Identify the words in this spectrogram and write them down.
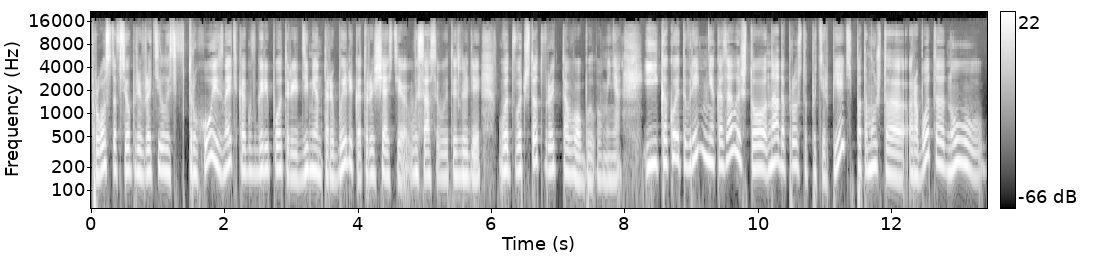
просто все превратилось в труху, и знаете, как в Гарри Поттере дементоры были, которые счастье высасывают из людей. Вот, вот что-то вроде того было у меня. И какое-то время мне казалось, что надо просто потерпеть, потому что работа, ну,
